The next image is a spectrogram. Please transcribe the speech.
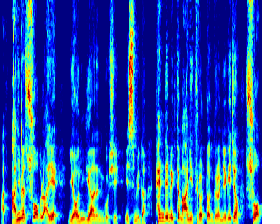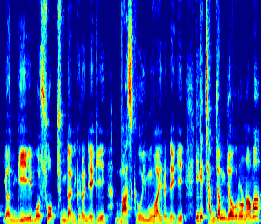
아, 아니면 수업을 아예 연기하는 곳이 있습니다. 팬데믹 도 많이 들었던 그런 얘기죠. 수업 연기, 뭐 수업 중단 그런 얘기, 마스크 의무화 이런 얘기. 이게 잠정적으로나마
